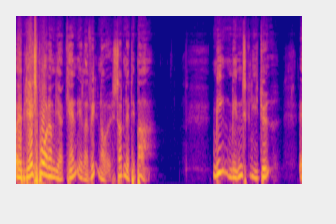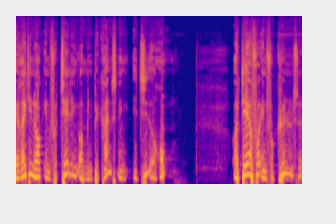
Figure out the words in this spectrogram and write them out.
Og jeg bliver ikke spurgt, om jeg kan eller vil noget. Sådan er det bare. Min menneskelige død er rigtig nok en fortælling om min begrænsning i tid og rum, og derfor en forkyndelse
